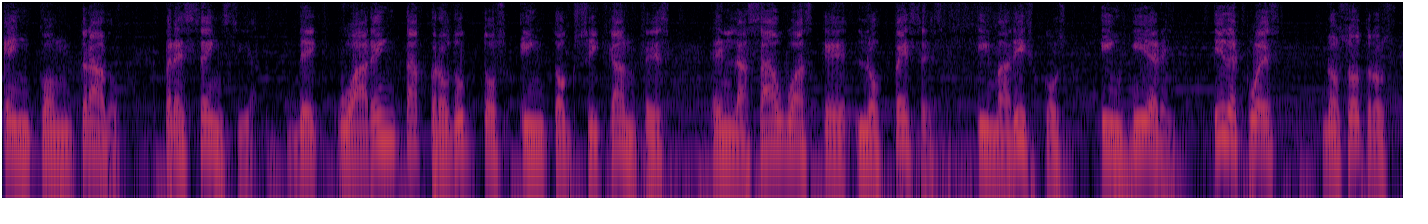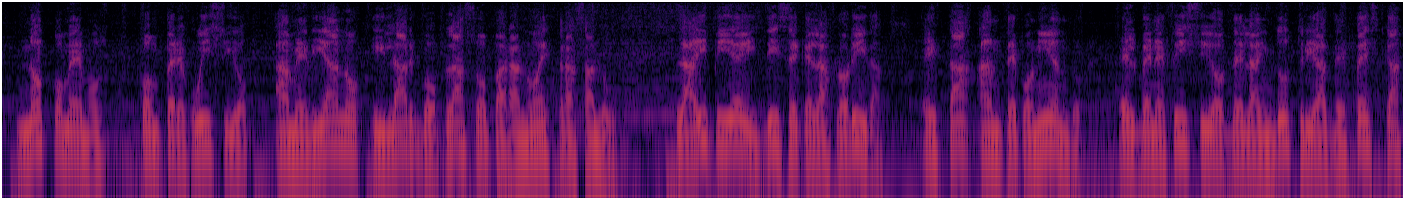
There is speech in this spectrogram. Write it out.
encontrado presencia de 40 productos intoxicantes en las aguas que los peces y mariscos ingieren. Y después nosotros nos comemos con perjuicio a mediano y largo plazo para nuestra salud. La EPA dice que la Florida está anteponiendo el beneficio de la industria de pesca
